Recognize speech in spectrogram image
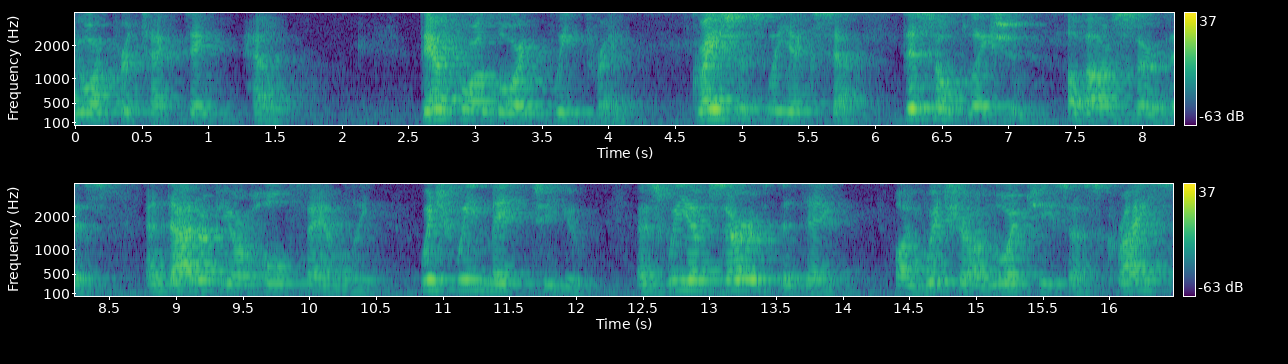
your protecting help. Therefore, Lord, we pray, graciously accept this oblation of our service and that of your whole family, which we make to you as we observe the day on which our Lord Jesus Christ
